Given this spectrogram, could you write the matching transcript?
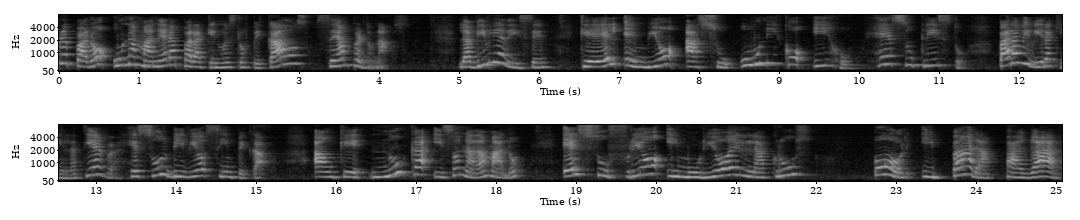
preparó una manera para que nuestros pecados sean perdonados. La Biblia dice que Él envió a su único Hijo, Jesucristo, para vivir aquí en la tierra. Jesús vivió sin pecado. Aunque nunca hizo nada malo, Él sufrió y murió en la cruz por y para pagar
